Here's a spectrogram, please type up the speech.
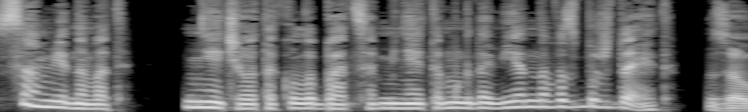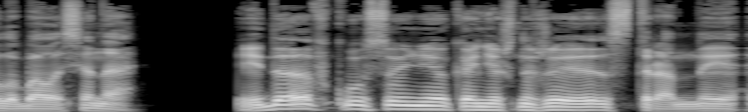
«Сам виноват. «Нечего так улыбаться, меня это мгновенно возбуждает», — заулыбалась она. И да, вкусы у нее, конечно же, странные.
